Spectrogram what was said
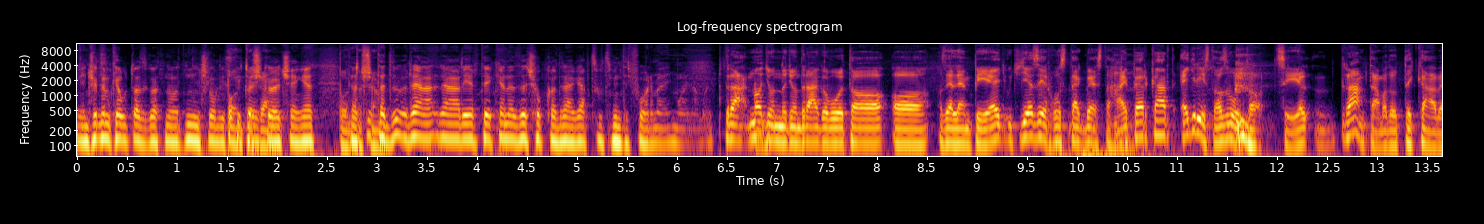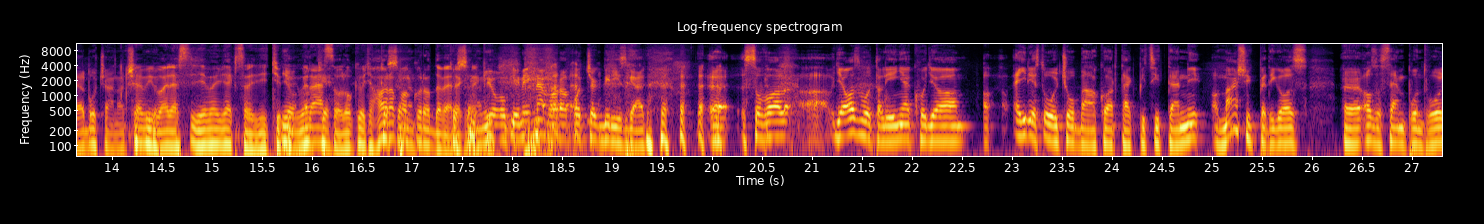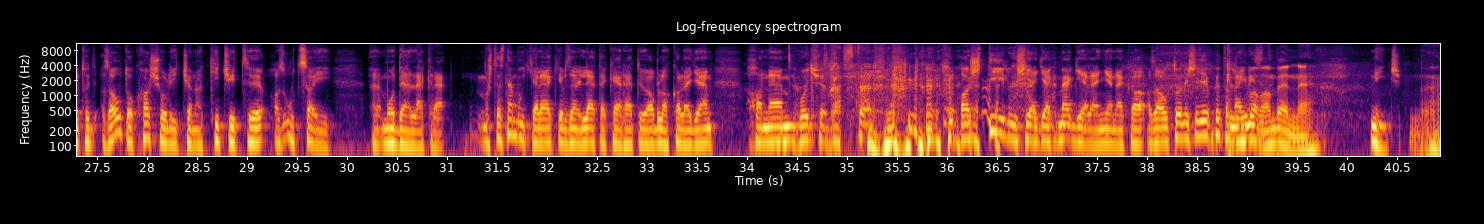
Igen, csak nem kell utazgatnod, nincs logisztikai Pontosan. költséget. Pontosan. Tehát, tehát reál, reál értéken ez egy sokkal drágább cucc, mint egy Forma 1 majdnem. Drá, nagyon-nagyon drága volt a, a, az LMP1, úgyhogy ezért hozták be ezt a Hypercard. Egyrészt az volt a cél, rám támadott egy kável, bocsánat. Semmi baj lesz, ugye majd megszeredítjük, Jó, okay. rászólok, hogy ha harap, Köszönöm. akkor oda verek neki. Jó, oké, még nem harapott, csak birizgált. szóval ugye az volt a lényeg, hogy a, a, egyrészt olcsóbbá akarták picit tenni, a másik pedig az, az a szempont volt, hogy az autók hasonlítsanak kicsit az utcai modellekre. Most ezt nem úgy kell elképzelni, hogy letekerhető ablaka legyen, hanem hogy a stílusjegyek megjelenjenek az autón, és egyébként a megnézed... van benne? Nincs.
